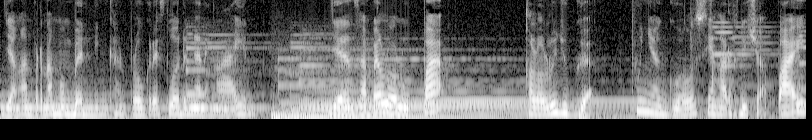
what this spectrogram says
jangan pernah membandingkan progres lo dengan yang lain. Jangan sampai lo lupa kalau lo juga punya goals yang harus dicapai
